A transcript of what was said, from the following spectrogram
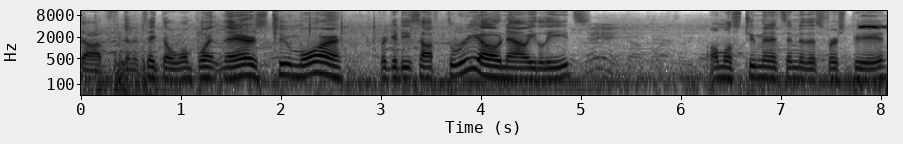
Gadisov going to take the one point. There's two more for Gadisov. 3-0 now he leads. Almost two minutes into this first period.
